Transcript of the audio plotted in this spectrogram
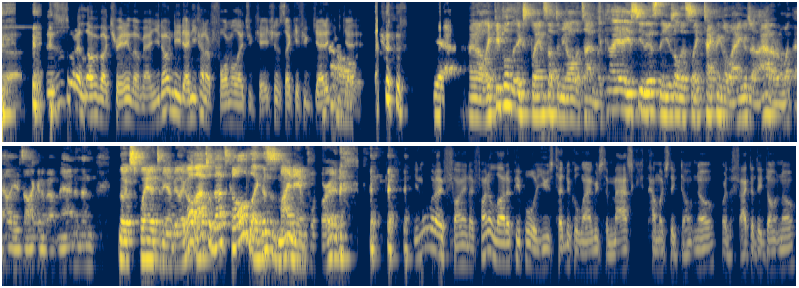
Uh, this is what I love about trading, though, man. You don't need any kind of formal education. It's like if you get it, you get it. I know, like people explain stuff to me all the time, like, oh yeah, you see this, they use all this like technical language, and I don't know what the hell you're talking about, man. And then they'll explain it to me. I'll be like, oh, that's what that's called. Like this is my name for it. You know what I find? I find a lot of people will use technical language to mask how much they don't know or the fact that they don't know.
